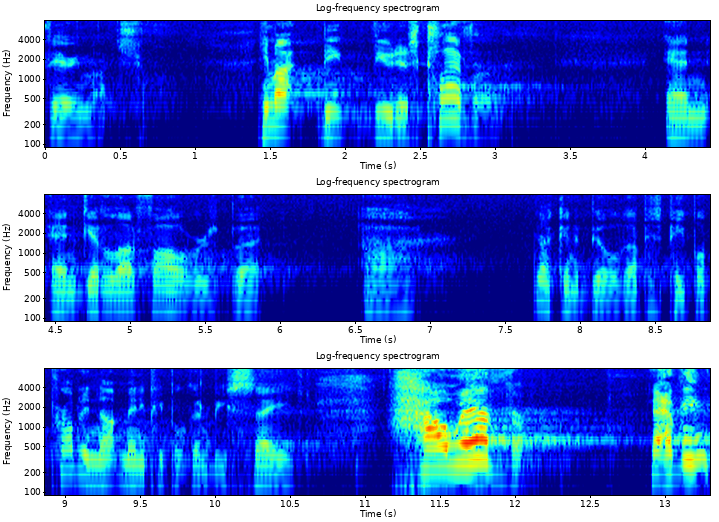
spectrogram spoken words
very much. He might be viewed as clever and, and get a lot of followers, but uh, not going to build up his people. Probably not many people are going to be saved. However, having,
